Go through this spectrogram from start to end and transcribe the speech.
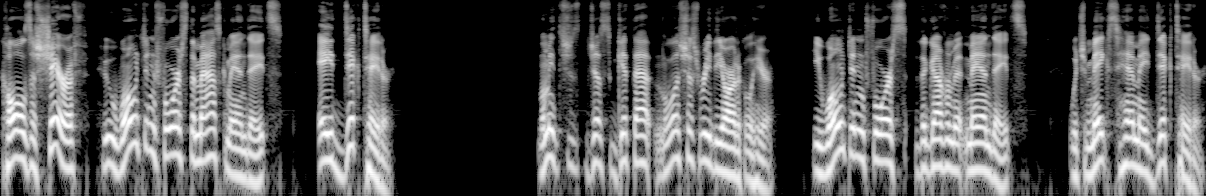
calls a sheriff who won't enforce the mask mandates a dictator. Let me just just get that. Let's just read the article here. He won't enforce the government mandates, which makes him a dictator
